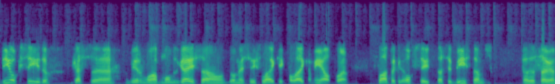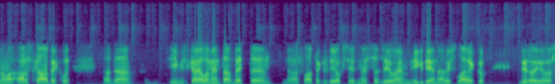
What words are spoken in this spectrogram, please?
dioksīdu, kas uh, virmo ap mums gaisā, un to mēs visu laiku ik pa laikam ieelpojam. Slāpekļa oksīds tas ir bīstams, tādā savienojumā ar skābekli, tādā ķīmiskā elementā, bet uh, slāpekļa dioksīdu mēs sadzīvojam ikdienā visu laiku, birojos,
